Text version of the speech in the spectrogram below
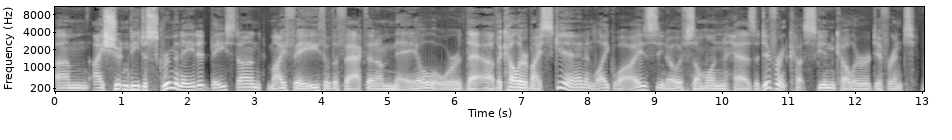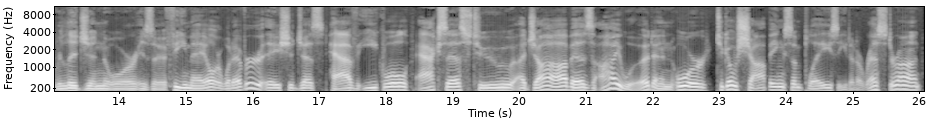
um, I shouldn't be discriminated based on my faith or the fact that I'm male or that uh, the color of my skin. And likewise, you know, if someone has a different skin color or different religion or is a female or whatever whatever. They should just have equal access to a job as I would, and or to go shopping someplace, eat at a restaurant.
